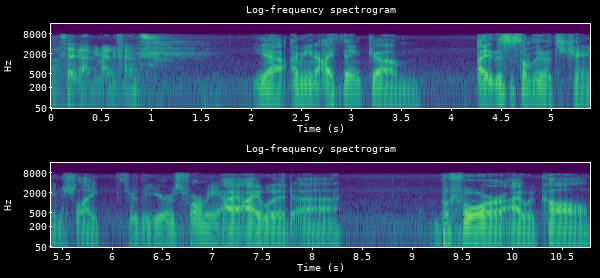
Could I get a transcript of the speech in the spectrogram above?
I'll say that in my defense. Yeah, I mean, I think um, I this is something that's changed like through the years for me. I I would uh, before I would call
